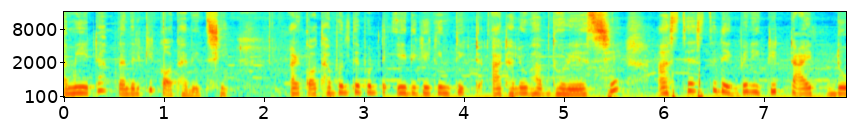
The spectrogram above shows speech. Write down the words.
আমি এটা আপনাদেরকে কথা দিচ্ছি। আর কথা বলতে বলতে এদিকে কিন্তু একটু আঠালো ভাব ধরে এসছে। আস্তে আস্তে দেখবেন একটি টাইট ডো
